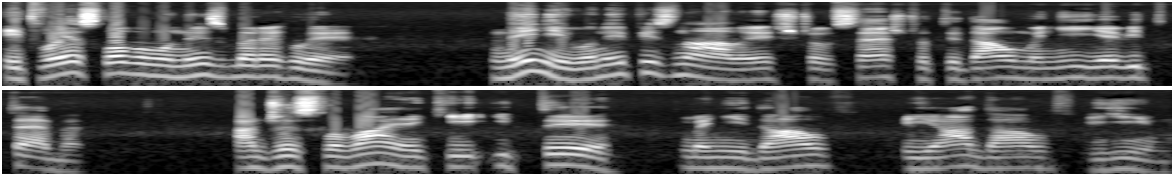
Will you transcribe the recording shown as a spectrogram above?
і Твоє слово вони зберегли. Нині вони пізнали, що все, що ти дав мені, є від тебе. Адже слова, які і ти мені дав, і я дав їм.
